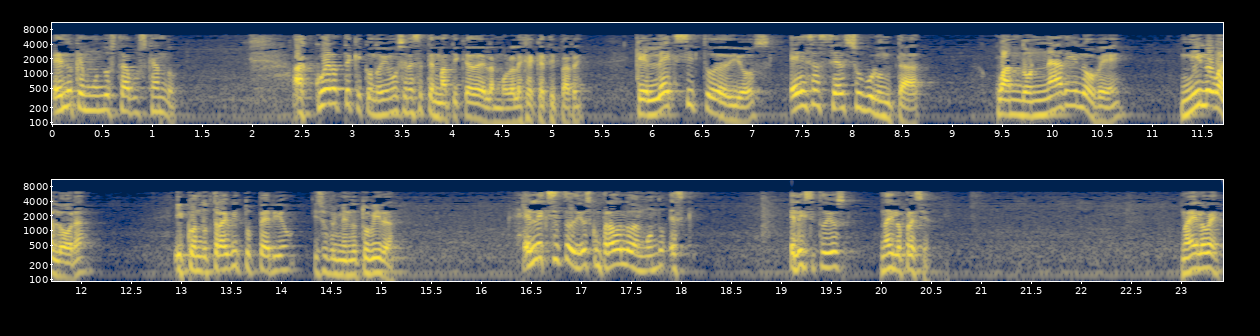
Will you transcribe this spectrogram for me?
Es lo que el mundo está buscando. Acuérdate que cuando vimos en esa temática de la moraleja de Katy Perry, que el éxito de Dios es hacer su voluntad cuando nadie lo ve ni lo valora y cuando trae vituperio y sufrimiento a tu vida. El éxito de Dios comparado a lo del mundo es que el éxito de Dios nadie lo aprecia. Nadie lo ve.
